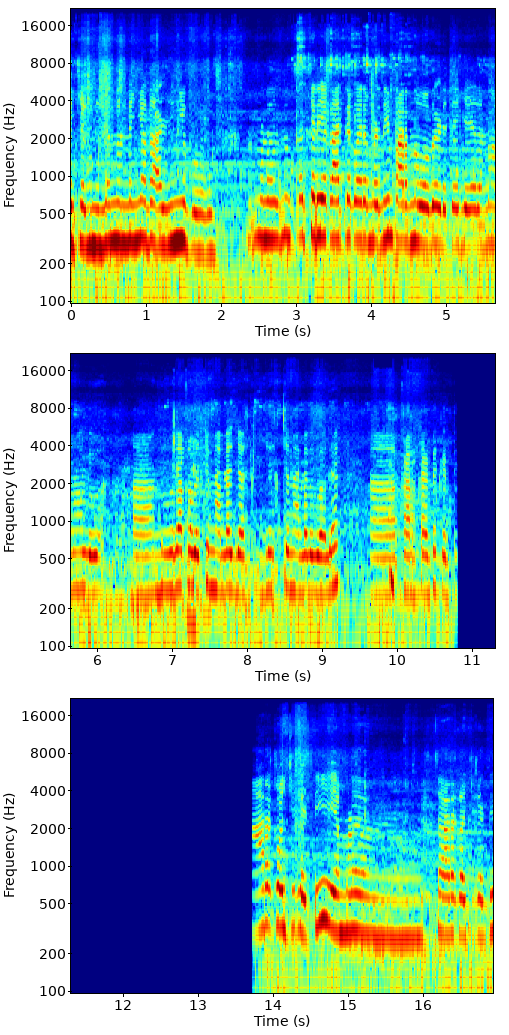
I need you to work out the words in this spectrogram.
വെച്ചേക്കുന്നില്ലെന്നുണ്ടെങ്കിൽ അത് അഴിഞ്ഞു പോകും. നമ്മൾ ചെറിയ കാറ്റൊക്കെ വരുമ്പോഴത്തേക്കും പറന്നു പോകുക എടുക്കുകയും ചെയ്തുകൊണ്ട് നമ്മൾ നൂലൊക്കെ വെച്ച് നല്ല ജസ്റ്റ് ജസ്റ്റ് നല്ലതുപോലെ കറക്റ്റായിട്ട് കെട്ടി ചാറൊക്കെ വെച്ച് കെട്ടി നമ്മൾ ചാറൊക്കെ വെച്ച് കെട്ടി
